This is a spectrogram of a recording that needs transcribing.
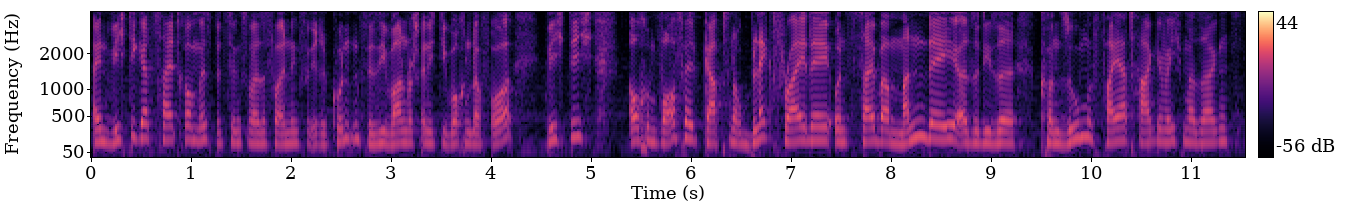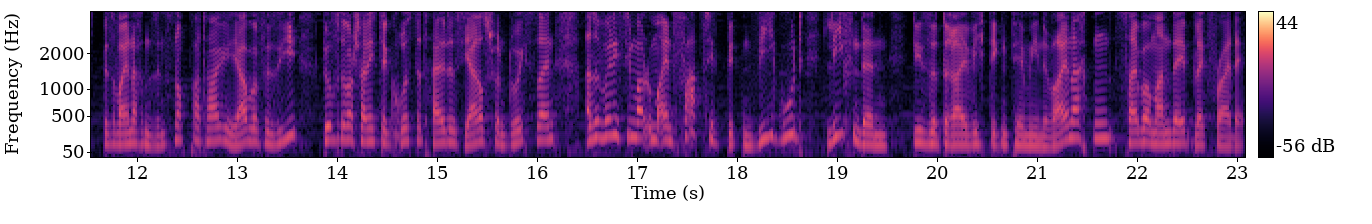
ein wichtiger Zeitraum ist, beziehungsweise vor allen Dingen für Ihre Kunden. Für Sie waren wahrscheinlich die Wochen davor wichtig. Auch im Vorfeld gab es noch Black Friday und Cyber Monday, also diese Konsumfeiertage, will ich mal sagen. Bis Weihnachten sind es noch ein paar Tage, ja, aber für Sie dürfte wahrscheinlich der größte Teil des Jahres schon durch sein. Also würde ich Sie mal um ein Fazit bitten. Wie gut liefen denn diese drei wichtigen Termine? Weihnachten, Cyber Monday, Black Friday?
